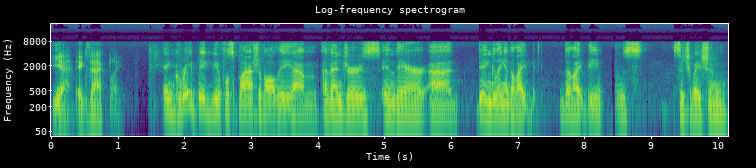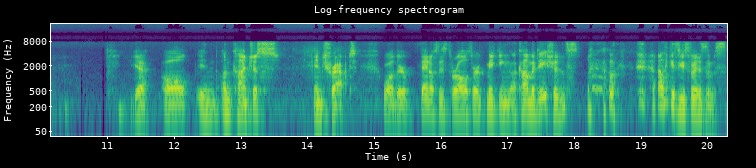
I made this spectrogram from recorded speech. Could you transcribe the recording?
Yeah, exactly. And great big beautiful splash of all the um, Avengers in there uh, dangling in the light the light beams situation. Yeah, all in unconscious and trapped, while their Thanos' thralls are making accommodations. I like his euphemisms.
